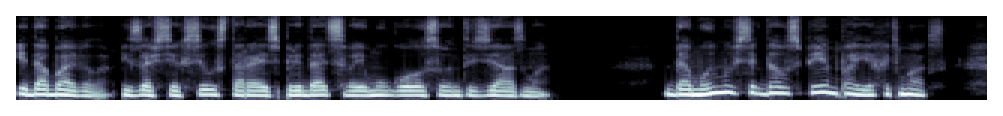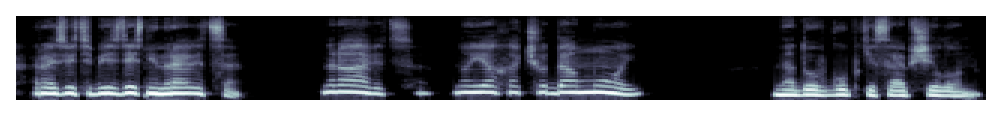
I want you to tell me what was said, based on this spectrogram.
И добавила, изо всех сил стараясь придать своему голосу энтузиазма. «Домой мы всегда успеем поехать, Макс. Разве тебе здесь не нравится?» «Нравится, но я хочу домой», — надув губки, сообщил он.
